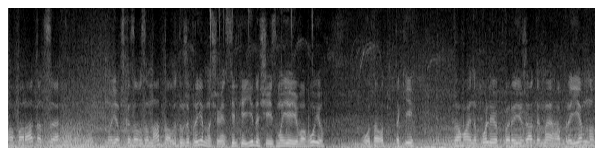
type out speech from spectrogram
апарата це, ну я б сказав, занадто, але дуже приємно, що він стільки їде ще й з моєю вагою. От, а от такі трамвайну колію переїжджати мега приємно.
